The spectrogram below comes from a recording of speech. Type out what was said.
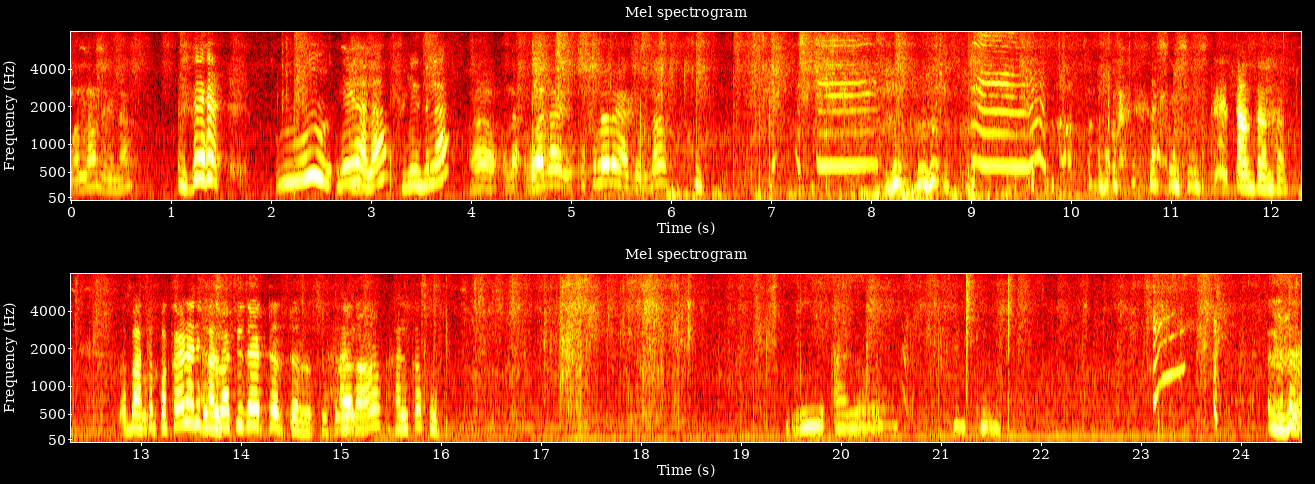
नाही ना. हे झाला विजला हा वला चुकला नाही अजून ना? थांब थांब थांब. बा, असं पकड आणि हल- की काय तर तर चुकला ना? हलका फूक मी आलो.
